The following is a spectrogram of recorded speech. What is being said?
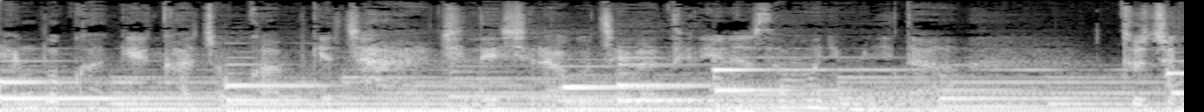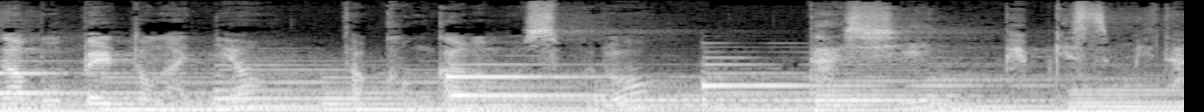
행복하게 가족과 함께 잘 지내시라고 제가 드리는 선물입니다. 두 주간 못 뵐 동안요, 더 건강한 모습으로 다시 뵙겠습니다.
